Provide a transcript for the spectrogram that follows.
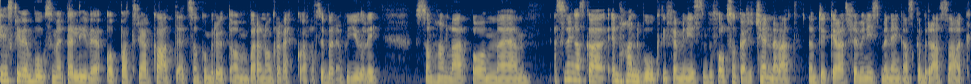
Jag skrev en bok som heter Livet och patriarkatet som kommer ut om bara några veckor, alltså i början på juli. Som handlar om, eh, alltså det är en, ganska, en handbok till feminism för folk som kanske känner att de tycker att feminismen är en ganska bra sak.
